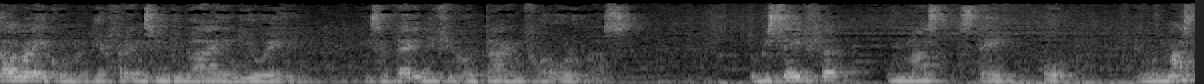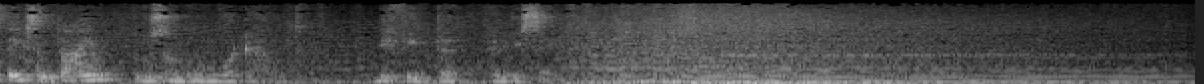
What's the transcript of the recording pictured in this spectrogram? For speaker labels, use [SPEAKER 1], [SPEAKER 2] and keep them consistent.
[SPEAKER 1] Salam alaikum, dear friends in Dubai and UAE. It's a very difficult time for all of us. To be safe, we must stay home. And we must take some time to do some home workout. Be fit and be safe.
